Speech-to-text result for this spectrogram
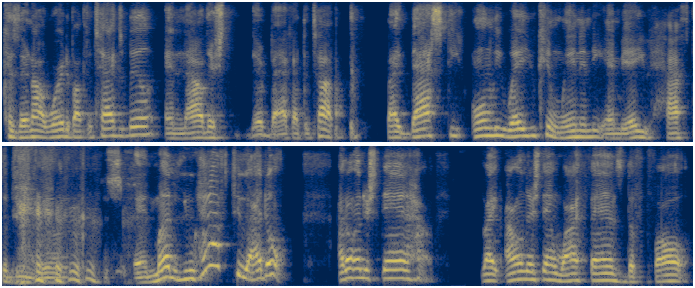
because they're not worried about the tax bill, and now they're they're back at the top. Like that's the only way you can win in the NBA. You have to be willing to spend money. You have to. I don't. I don't understand how. Like I don't understand why fans default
